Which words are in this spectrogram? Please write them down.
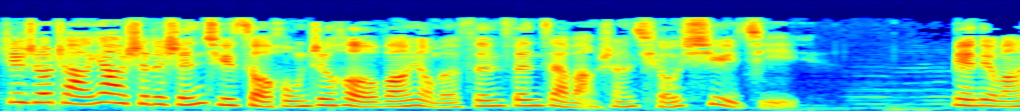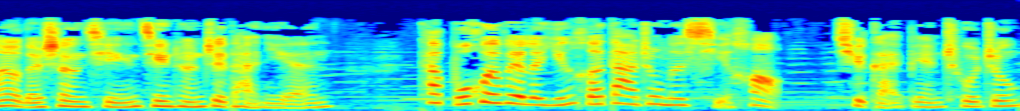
这首找钥匙的神曲走红之后，网友们纷纷在网上求续集。面对网友的盛情，金承志坦言，他不会为了迎合大众的喜好去改变初衷，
